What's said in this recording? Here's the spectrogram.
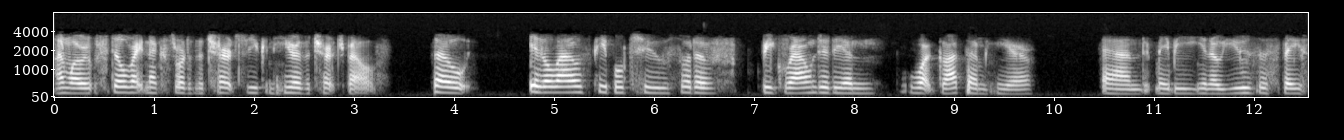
and we're still right next door to the church, so you can hear the church bells. So it allows people to sort of be grounded in what got them here and maybe, you know, use the space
